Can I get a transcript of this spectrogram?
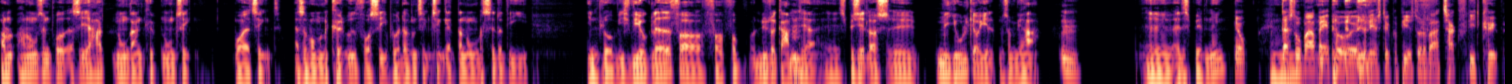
Har du, har du nogensinde prøvet... Altså, jeg har nogle gange købt nogle ting, hvor jeg tænkt... Altså, hvor man har kørt ud for at se på det, og man tænkt, tænkt at der er nogen, der sætter det i, i en blå vis. Vi er jo glade for, for, for nyt og gammelt mm. her. Øh, specielt også øh, med julegavehjælpen, som vi har. Mm. Øh, er det spændende, ikke? Jo. Øh, Der stod bare bag på, øh, på det her stykke papir, stod der bare, tak for dit køb.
